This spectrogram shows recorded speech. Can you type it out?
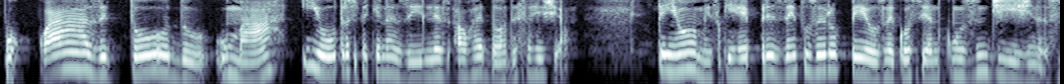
por quase todo o mar e outras pequenas ilhas ao redor dessa região. Tem homens que representam os europeus negociando com os indígenas,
